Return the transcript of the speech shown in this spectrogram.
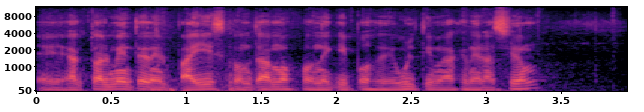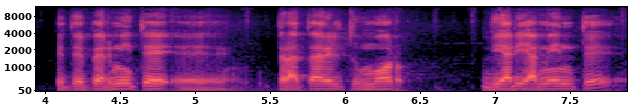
Eh, actualmente en el país contamos con equipos de última generación que te permite eh, tratar el tumor diariamente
